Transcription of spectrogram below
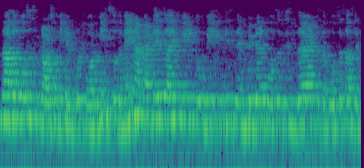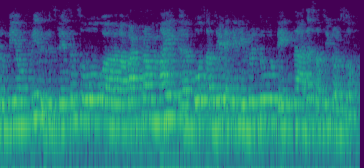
the other courses would also be helpful for me. So the main advantage I feel to be in these NPTEL courses is that the courses are said to be of free registration. So uh, apart from my uh, core subject, I can able to take the other subject also.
